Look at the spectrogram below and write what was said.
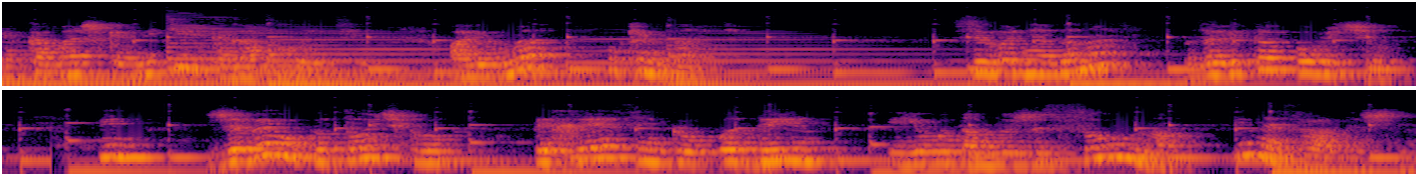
яка мешкає не тільки на вулиці, а й у нас у кімнаті. Сьогодні до нас завітав павичок. Він живе у куточку тихесенько, один, і йому там дуже сумно і незатишно.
